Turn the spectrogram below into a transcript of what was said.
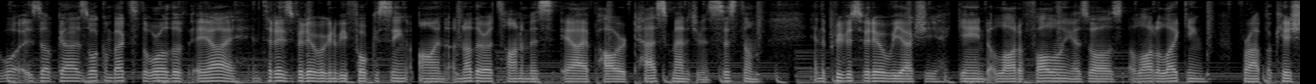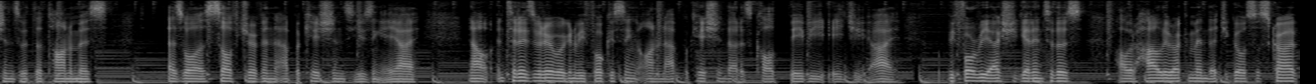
What is up guys? Welcome back to the world of AI. In today's video, we're going to be focusing on another autonomous AI-powered task management system. In the previous video, we actually gained a lot of following as well as a lot of liking for applications with autonomous as well as self-driven applications using AI. Now, in today's video, we're going to be focusing on an application that is called Baby AGI. Before we actually get into this, I would highly recommend that you go subscribe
